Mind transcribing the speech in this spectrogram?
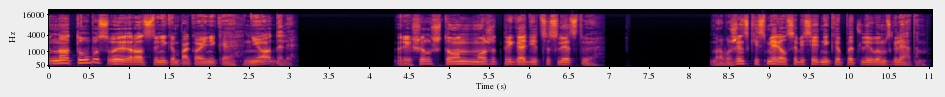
«Но тубус вы родственникам покойника не отдали?» Решил, что он может пригодиться следствию. Бробужинский смерил собеседника пытливым взглядом.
